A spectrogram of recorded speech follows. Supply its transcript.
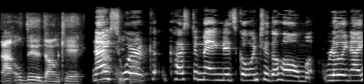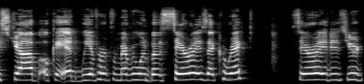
That'll do, Donkey. nice That'll work. Custom magnets going to the home. Really nice job. Okay, and we have heard from everyone, but Sarah, is that correct? Sarah, it is your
